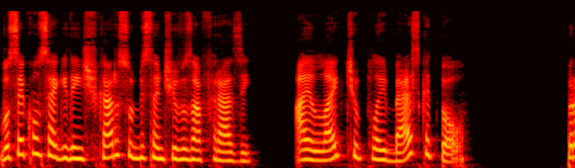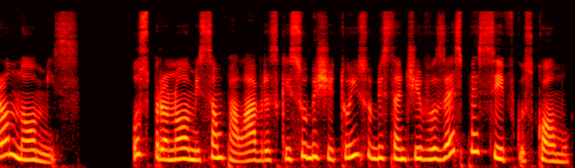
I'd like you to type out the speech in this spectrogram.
Você consegue identificar os substantivos na frase I like to play basketball? Pronomes. Os pronomes são palavras que substituem substantivos específicos como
